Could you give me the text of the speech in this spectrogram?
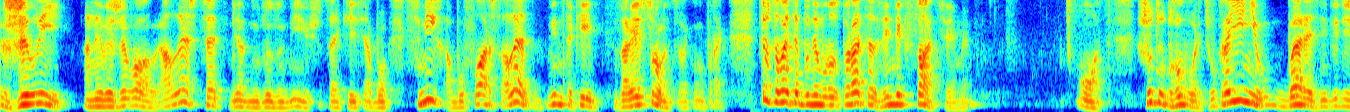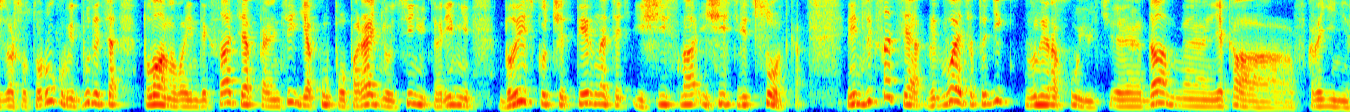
жили, а не виживали. Але ж це я розумію, що це якийсь або сміх, або фарс, але він такий зареєстрований цей законопроект. Тож давайте будемо розбиратися з індексаціями. От, що тут говорять? В Україні в березні 2026 року відбудеться планова індексація пенсій, яку попередньо оцінюють на рівні близько 14,6%. Індексація відбувається тоді, вони рахують, е, да, е, яка в країні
